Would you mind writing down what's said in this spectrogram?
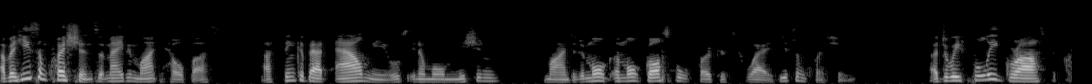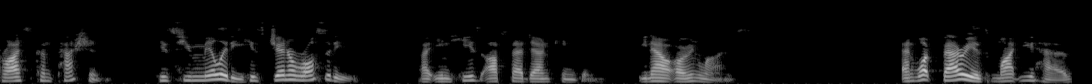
Uh, but here's some questions that maybe might help us uh, think about our meals in a more mission minded, a more, a more gospel focused way. Here's some questions. Uh, do we fully grasp Christ's compassion, his humility, his generosity uh, in his upside down kingdom in our own lives? And what barriers might you have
